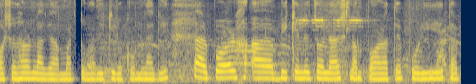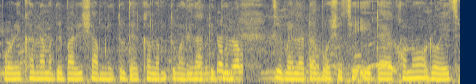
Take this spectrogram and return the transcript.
অসাধারণ লাগে আমার তোমাদের কীরকম লাগে। তারপর বিকেলে চলে আসলাম পড়াতে পড়িয়ে তারপর এখানে আমাদের বাড়ির সামনে তো দেখালাম তোমাদের আগের দিন যে মেলাটা বসেছে এটা এখনও রয়েছে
